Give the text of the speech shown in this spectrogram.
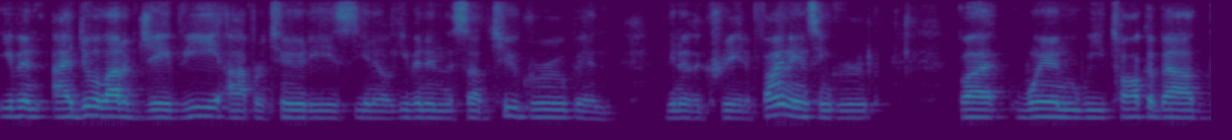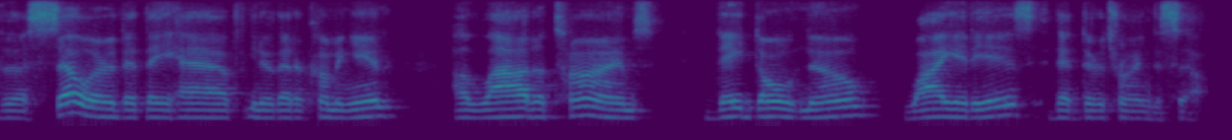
Even I do a lot of JV opportunities, you know, even in the Subto group and you know the creative financing group. But when we talk about the seller that they have, you know, that are coming in, a lot of times they don't know why it is that they're trying to sell.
